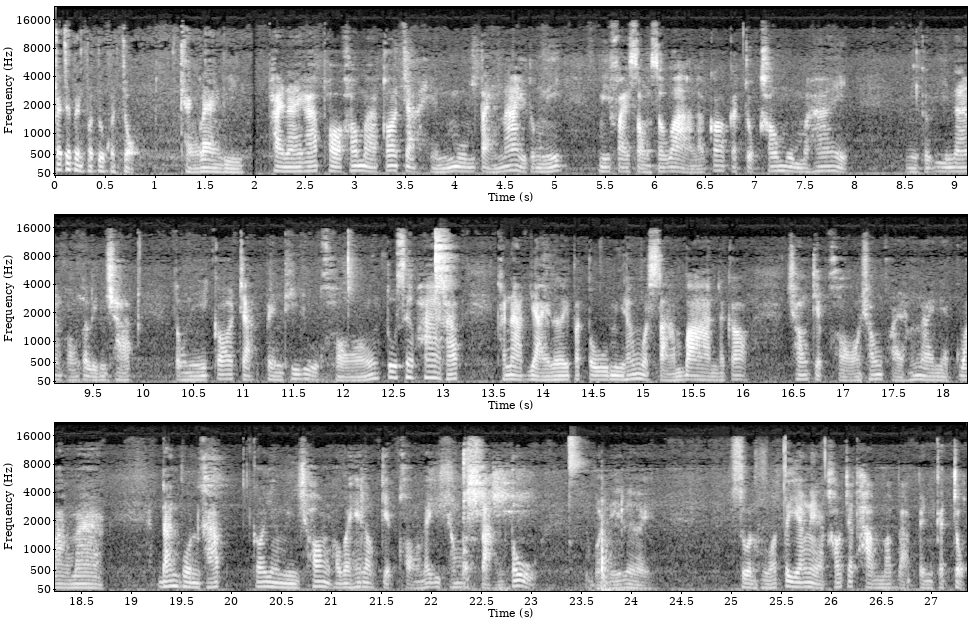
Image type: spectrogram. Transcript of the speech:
ก็จะเป็นประตูกระจกแข็งแรงดี ภายในครับ พอเข้ามาก็จะเห็นมุมแต่งหน้าอยู่ตรงนี้ มีไฟส่องสว่าง แล้วก็กระจกเข้ามุมมาให้ มีเก้าอี้นั่งของกระลินชัก ตรงนี้ก็จะเป็นที่อยู่ของตู้เสื้อผ้าครับ ขนาดใหญ่เลยประตูมีทั้งหมด 3 บานแล้วก็ ช่องเก็บของช่องแขวนข้างในเนี่ยกว้างมาก ด้านบนครับ ก็ยังมีช่องเอาไว้ให้เราเก็บของได้อีกทั้งหมด3ตู้อยู่บนนี้เลย ส่วนหัวเตียงเนี่ยเขาจะทำมาแบบเป็นกระจก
